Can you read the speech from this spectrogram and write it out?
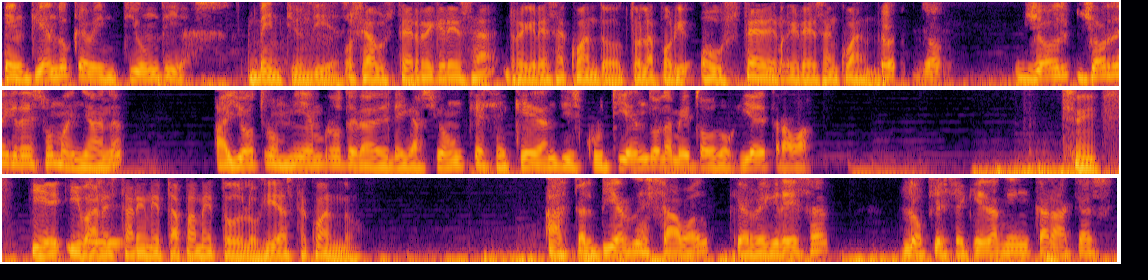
Entiendo que 21 días. 21 días. O sea, usted regresa, regresa cuándo, doctor Laforí, o ustedes regresan cuándo. Yo, yo, yo, regreso mañana. Hay otros miembros de la delegación que se quedan discutiendo la metodología de trabajo. Sí, y, van a eh, estar en etapa metodología hasta cuándo? hasta el viernes sábado, que regresa los que se quedan en Caracas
